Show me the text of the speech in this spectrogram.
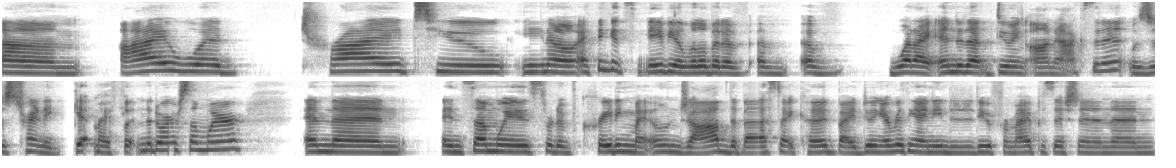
um, I would try to, you know, I think it's maybe a little bit of, of, of what I ended up doing on accident was just trying to get my foot in the door somewhere. And then in some ways, sort of creating my own job the best I could by doing everything I needed to do for my position and then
